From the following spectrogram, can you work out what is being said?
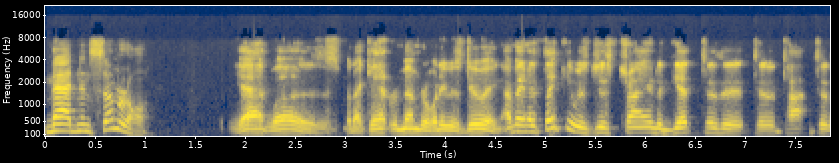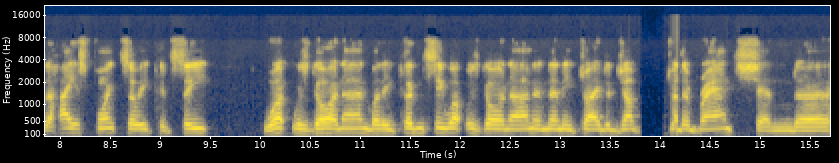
Madden and Summerall. Yeah, it was, but I can't remember what he was doing. I mean, I think he was just trying to get to the to the top to the highest point so he could see what was going on, but he couldn't see what was going on, and then he tried to jump to another branch and uh,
